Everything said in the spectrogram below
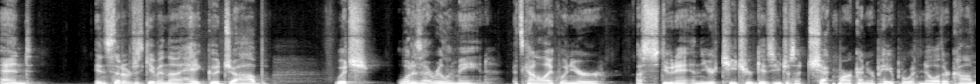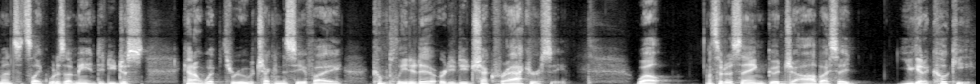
And instead of just giving the, hey, good job, which what does that really mean? It's kind of like when you're a student and your teacher gives you just a check mark on your paper with no other comments. It's like, what does that mean? Did you just kind of whip through checking to see if I completed it or did you check for accuracy? Well, instead of saying good job, I say, you get a cookie.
